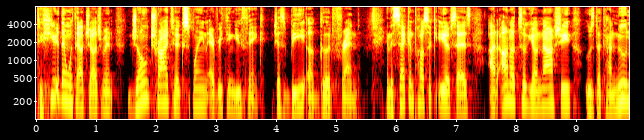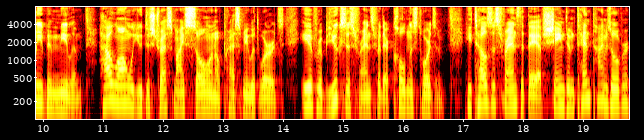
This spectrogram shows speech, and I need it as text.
to hear them without judgment. Don't try to explain everything you think. Just be a good friend. In the second pasuk, Eov says, "Ad ana nafshi uzdakanuni b'milim." How long will you distress my soul and oppress me with words? Eov rebukes his friends for their coldness towards him. He tells his friends that they have shamed him ten times over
